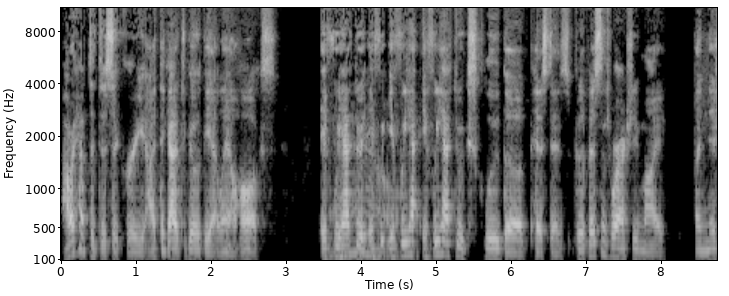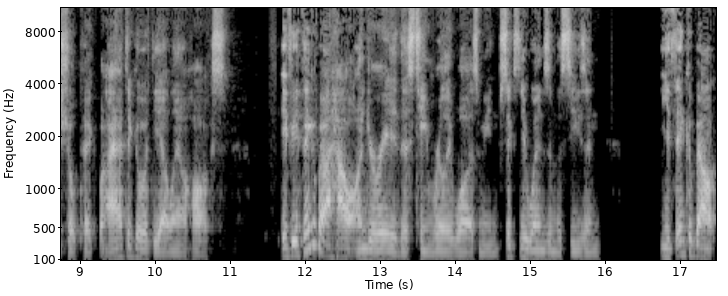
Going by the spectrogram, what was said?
I would have to disagree. I think I have to go with the Atlanta Hawks. If we have to, if we if we ha- if we have to exclude the Pistons, the Pistons were actually my initial pick, but I have to go with the Atlanta Hawks. if you think about how underrated this team really was, I mean, 60 wins in the season, you think about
